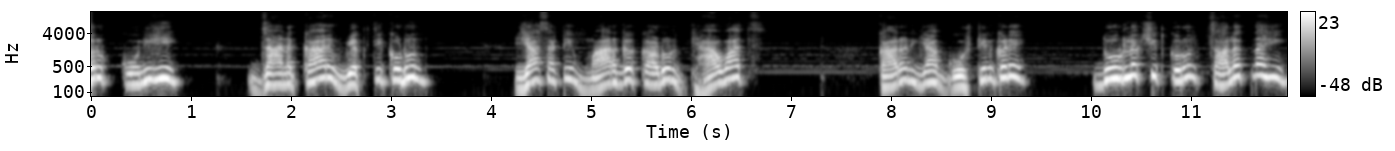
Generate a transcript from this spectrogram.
तर कोणीही जाणकार व्यक्तीकडून यासाठी मार्ग काढून घ्यावाच. कारण या गोष्टींकडे दुर्लक्षित करून चालत नाही.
